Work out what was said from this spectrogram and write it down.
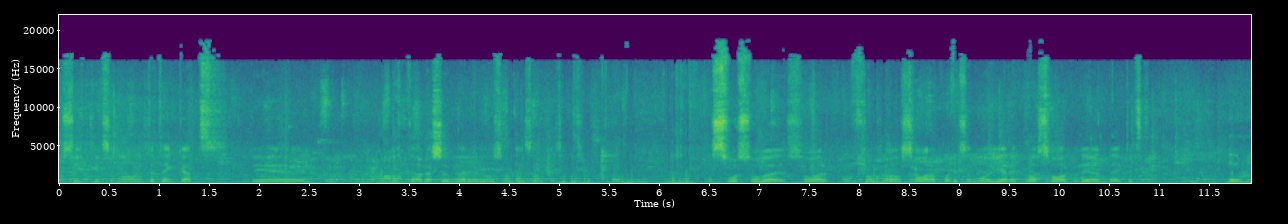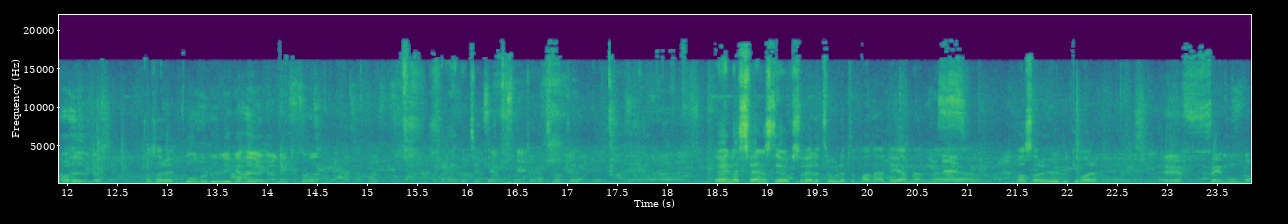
på sitt liksom och inte tänka att det är jättehöga summor och sånt där. Så att en svår, svår, svår fråga att svara på liksom, och ge ett bra svar på. Det är inte riktigt... Borde du vara högre? Vad sa du? Borde du ligga högre än 97? Nej, det tycker jag inte. Jag tror att det... Jag är enda svensk, det är också väldigt roligt om man är det, men eh, vad sa du, hur mycket var det? Eh, 500,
